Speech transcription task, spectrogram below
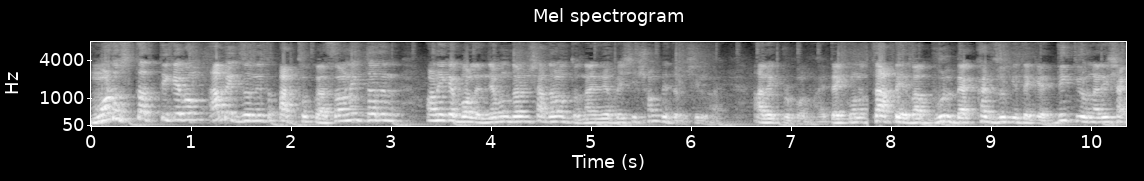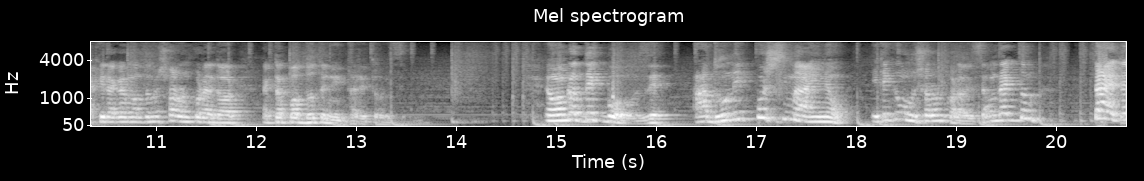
মনস্তাত্ত্বিক এবং আবেগজনিত পার্থক্য আছে। অনেক ধরেন, অনেকে বলেন, যেমন ধরেন সাধারণত নারীরা বেশি সংবেদনশীল হয়, আবেগপ্রবণ হয়। তাই কোনো চাপে বা ভুল ব্যাখ্যার ঝুঁকি থেকে দ্বিতীয় নারী সাক্ষী রাখার মাধ্যমে স্মরণ করে দেওয়ার একটা পদ্ধতি নির্ধারিত হয়েছে। এবং আমরা দেখব যে আধুনিক পশ্চিমা আইনেও এটাকে অনুসরণ করা হয়েছে। আমরা একদম তা এটা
